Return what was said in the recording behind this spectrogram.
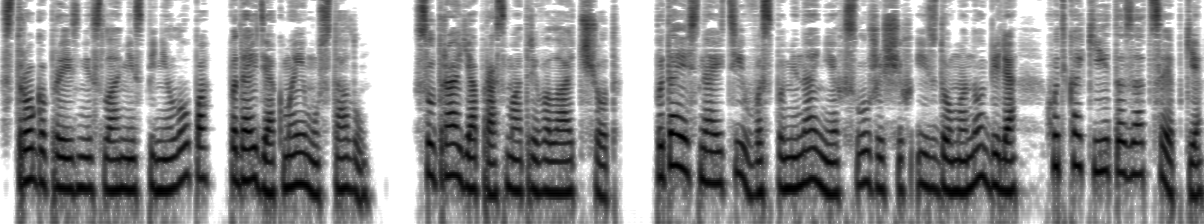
строго произнесла мисс Пенелопа, подойдя к моему столу. С утра я просматривала отчет, пытаясь найти в воспоминаниях служащих из дома Нобеля хоть какие-то зацепки.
